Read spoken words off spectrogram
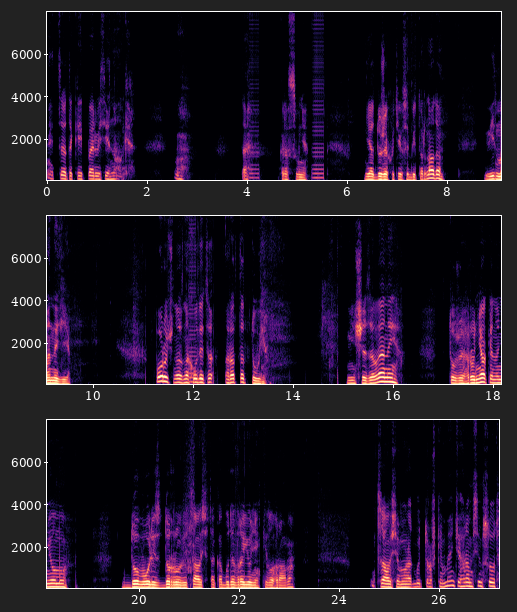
І це такий перві сигналки. О, та красуня. Я дуже хотів собі торнадо. Він в мене є. Поруч у нас знаходиться рататуй. Він ще зелений. Теж груняки на ньому доволі здорові. Ця ось така буде в районі кілограма. Ця ось може бути трошки менше, грам 700.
